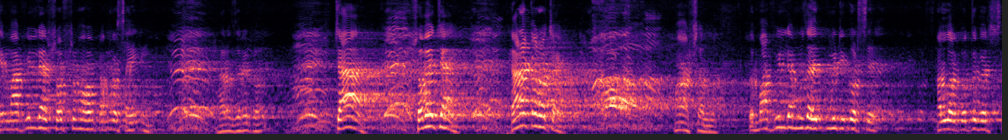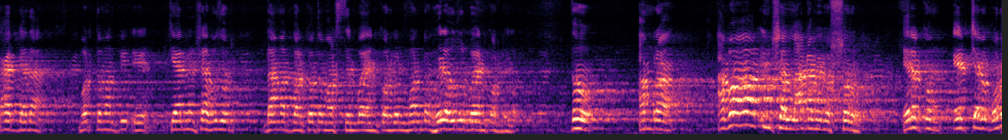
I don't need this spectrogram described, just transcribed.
এই মাহফিলটা সবসময় হোক, আমরা চাইনি। আরও জোরে চাই সবাই চায় কারা কারা চায় মাশাল্লাহ তো মাহফিলটা মুজাহিদ কমিটি করছে। আল্লাহর কতবের সাহেব দাদা, বর্তমান চেয়ারম্যান সাহেব হুজুর, দামাত বার কত মারছেন, বয়ান করবেন, মনটা ভৈরা হুজুর বয়ান করবেন। তো আমরা আবার ইনশাল্লাহ আগামী বছর এরকম এর চেয়ে বড়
